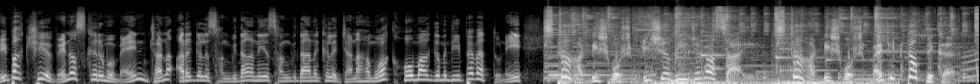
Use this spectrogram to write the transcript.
විපක්ෂය වෙනස් කරමු මෙයින් ජන අරගල සංවිධානය සංවිධාන කළ ජනහමුවක් හෝමාගමදී පැවැත්වුණේ ස්ටාර් ඩිශ්වෝෂ විෂ බීජ නසයි ස්ටාර් ඩිශ්වෝෂ මැජික් ටප් එක.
